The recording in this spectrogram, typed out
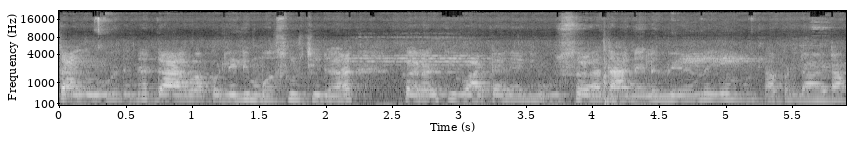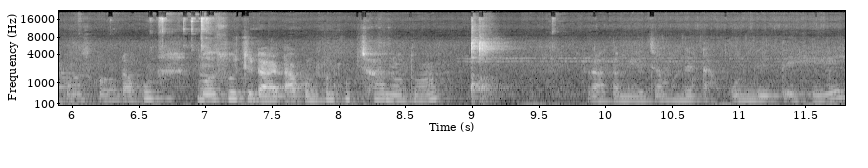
तांदूळमध्ये ना डाळ वापरलेली मसूरची डाळ. कारण की वाटाण्याने उसळ आता आणायला वेळ नाही आहे म्हटलं आपण डाळ टाकूनच करून टाकू. मसूरची डाळ टाकून पण खूप छान होतो तर आता मी याच्यामध्ये टाकून देते हे.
